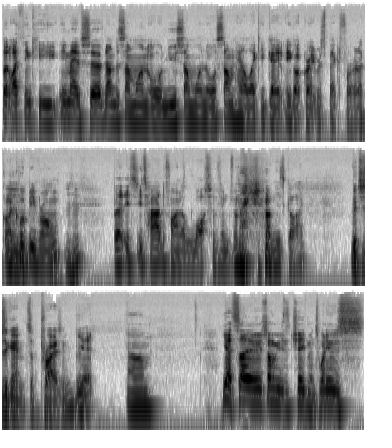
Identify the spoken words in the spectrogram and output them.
but I think he he may have served under someone or knew someone or somehow like he got he got great respect for it. I, cou- I Mm. could be wrong, Mhm. But it's it's hard to find a lot of information on this guy. Which is again surprising. But Yeah. Um, yeah. So some of his achievements when he was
